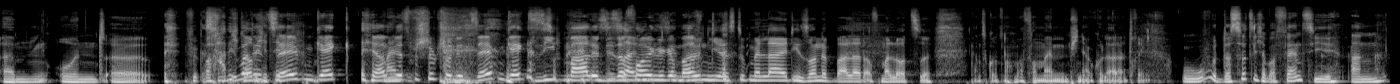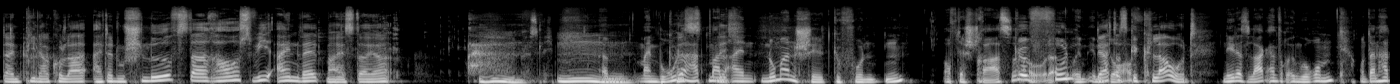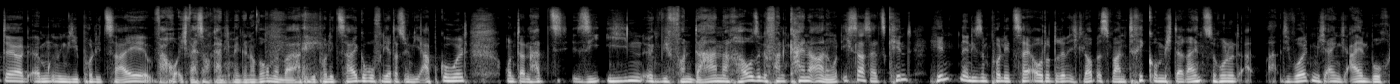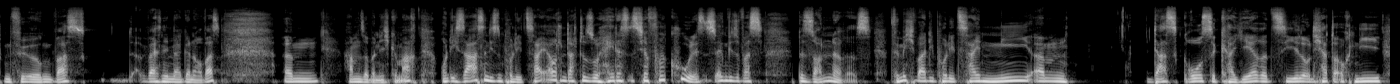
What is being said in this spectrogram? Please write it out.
Ähm, und äh, das habe ich glaube ich jetzt denselben Gag. Wir haben jetzt bestimmt schon denselben Gag siebenmal in dieser Folge gemacht. Hier, es tut mir leid, die Sonne ballert auf Malotze. Ganz kurz nochmal von meinem Pina Colada trinken. Oh, das hört sich aber fancy an, dein Pina Colada. Alter, du schlürfst da raus wie ein Weltmeister, ja. Ah. Mm. Ähm, mein Bruder köstlich. hat mal ein Nummernschild gefunden auf der Straße Gefunden. oder im, im Der Dorf. hat das geklaut. Nee, das lag einfach irgendwo rum. Und dann hat er ähm, irgendwie die Polizei, warum, ich weiß auch gar nicht mehr genau warum, dann war, hat die Polizei gerufen, die hat das irgendwie abgeholt und dann hat sie ihn irgendwie von da nach Hause gefahren, keine Ahnung. Und ich saß als Kind hinten in diesem Polizeiauto drin. Ich glaube, es war ein Trick, um mich da reinzuholen und äh, die wollten mich eigentlich einbuchten für irgendwas weiß nicht mehr genau was. Ähm, haben sie aber nicht gemacht. Und ich saß in diesem Polizeiauto und dachte so, hey, das ist ja voll cool. Es ist irgendwie so was Besonderes. Für mich war die Polizei nie ähm, das große Karriereziel und ich hatte auch nie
